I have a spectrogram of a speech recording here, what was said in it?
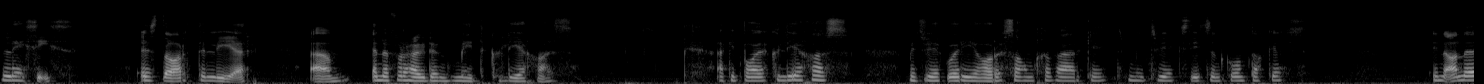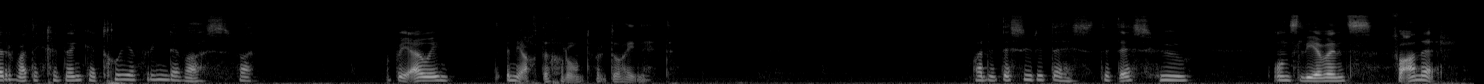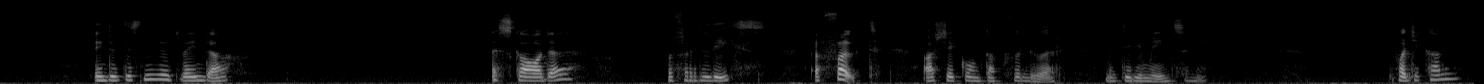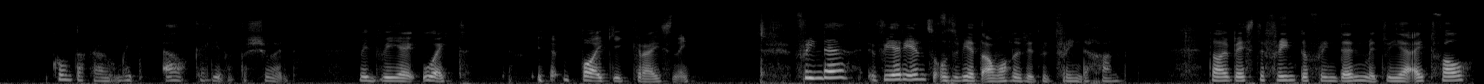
lessies is daar te leer um in 'n verhouding met kollegas. Ek het baie kollegas met wie ek oor die jare saamgewerk het, met wie ek steeds in kontak is. En ander wat ek gedink het goeie vriende was wat op die ou end in die agtergrond verdwyn het. Maar dit is hoe dit is. Dit is hoe ons lewens verander. En dit is nie noodwendig 'n skade, 'n verlies, 'n fout as jy kontak verloor met hierdie mense nie. Want jy kan nie kontak hou met elke liewe persoon met wie jy ooit baie kruis nie. Vriende, weer eens, ons weet almal hoe dit met vriende gaan. Daai beste vriend of vriendin met wie jy uitval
